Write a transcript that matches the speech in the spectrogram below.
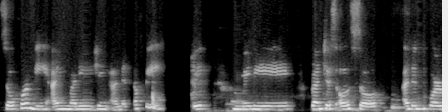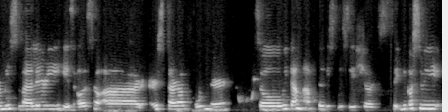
So for me, I'm managing a net cafe with many branches also. And then for Miss Valerie, he's also a startup owner. So we come up to these decisions because we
